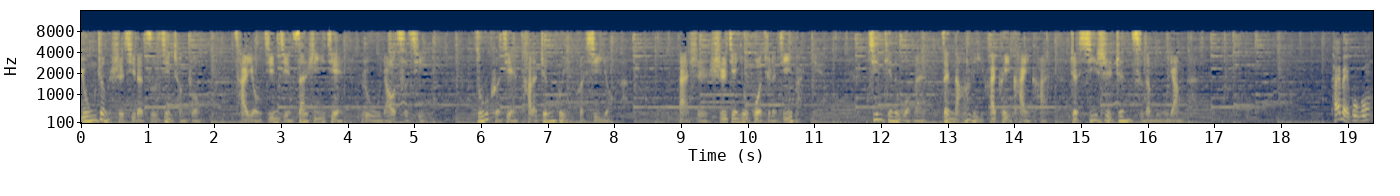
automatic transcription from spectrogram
雍正时期的紫禁城中，才有仅仅三十一件汝窑瓷器，足可见它的珍贵和稀有了。但是时间又过去了几百年。今天的我们在哪里还可以看一看这稀世珍瓷的模样呢？台北故宫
